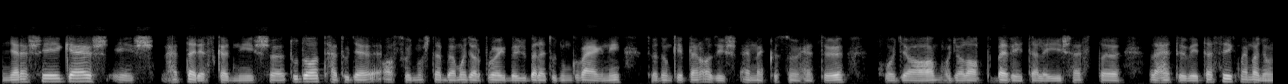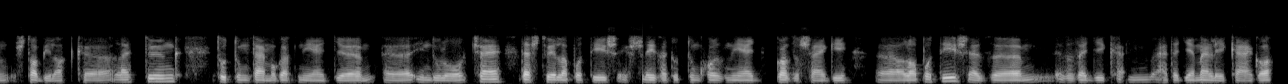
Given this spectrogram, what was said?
nyereséges, és hát terjeszkedni is tudott. Hát ugye az, hogy most ebbe a magyar projektbe is bele tudunk vágni, tulajdonképpen az is ennek köszönhető, hogy a, hogy a lap bevételei is ezt lehetővé teszik, mert nagyon stabilak lettünk, tudtunk támogatni egy induló cseh testvérlapot is, és létre tudtunk hozni egy gazdasági lapot is, ez, ez az egyik, hát egy ilyen mellékága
